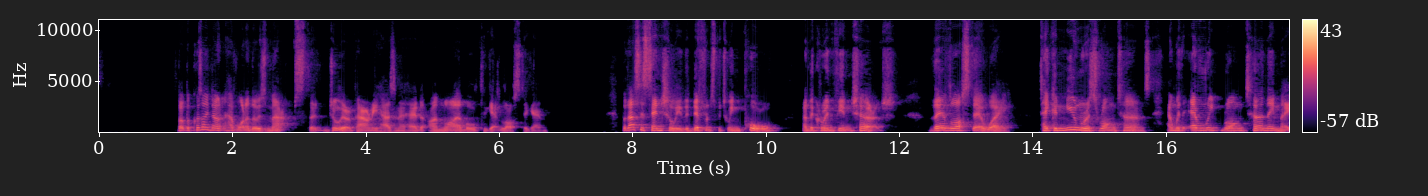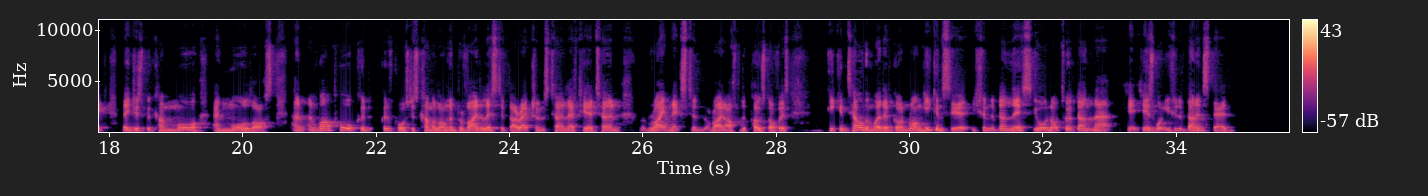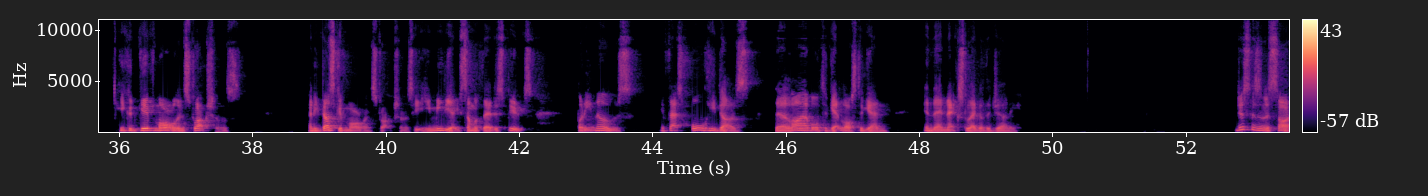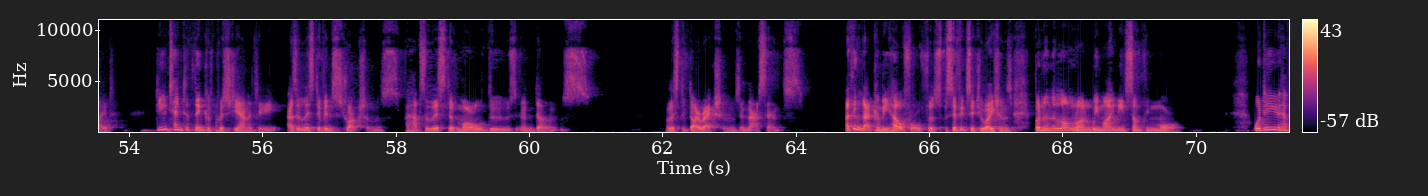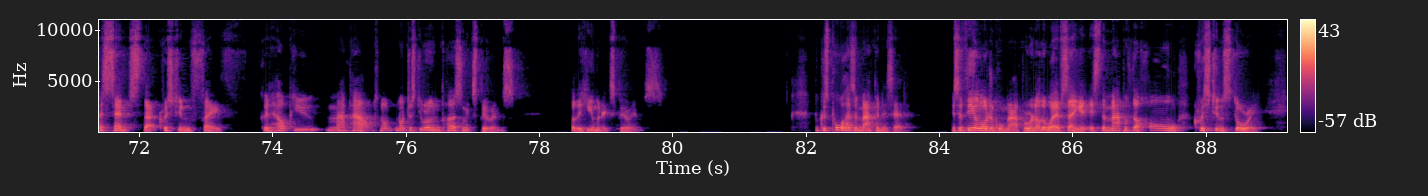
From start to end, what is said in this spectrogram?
But because I don't have one of those maps that Julia apparently has in her head, I'm liable to get lost again. But that's essentially the difference between Paul and the Corinthian church. They have lost their way, taken numerous wrong turns, and with every wrong turn they make, they just become more and more lost. And, and while Paul could, could, of course, just come along and provide a list of directions turn left here, turn right next to, right after the post office, he can tell them where they've gone wrong. He can see it. You shouldn't have done this. You ought not to have done that. Here's what you should have done instead. He could give moral instructions, and he does give moral instructions. He, he mediates some of their disputes, but he knows if that's all he does, they're liable to get lost again in their next leg of the journey. Just as an aside, do you tend to think of Christianity as a list of instructions, perhaps a list of moral do's and don'ts, a list of directions in that sense? I think that can be helpful for specific situations, but in the long run, we might need something more. Or do you have a sense that Christian faith, could help you map out not, not just your own personal experience, but the human experience. Because Paul has a map in his head. It's a theological map, or another way of saying it, it's the map of the whole Christian story.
